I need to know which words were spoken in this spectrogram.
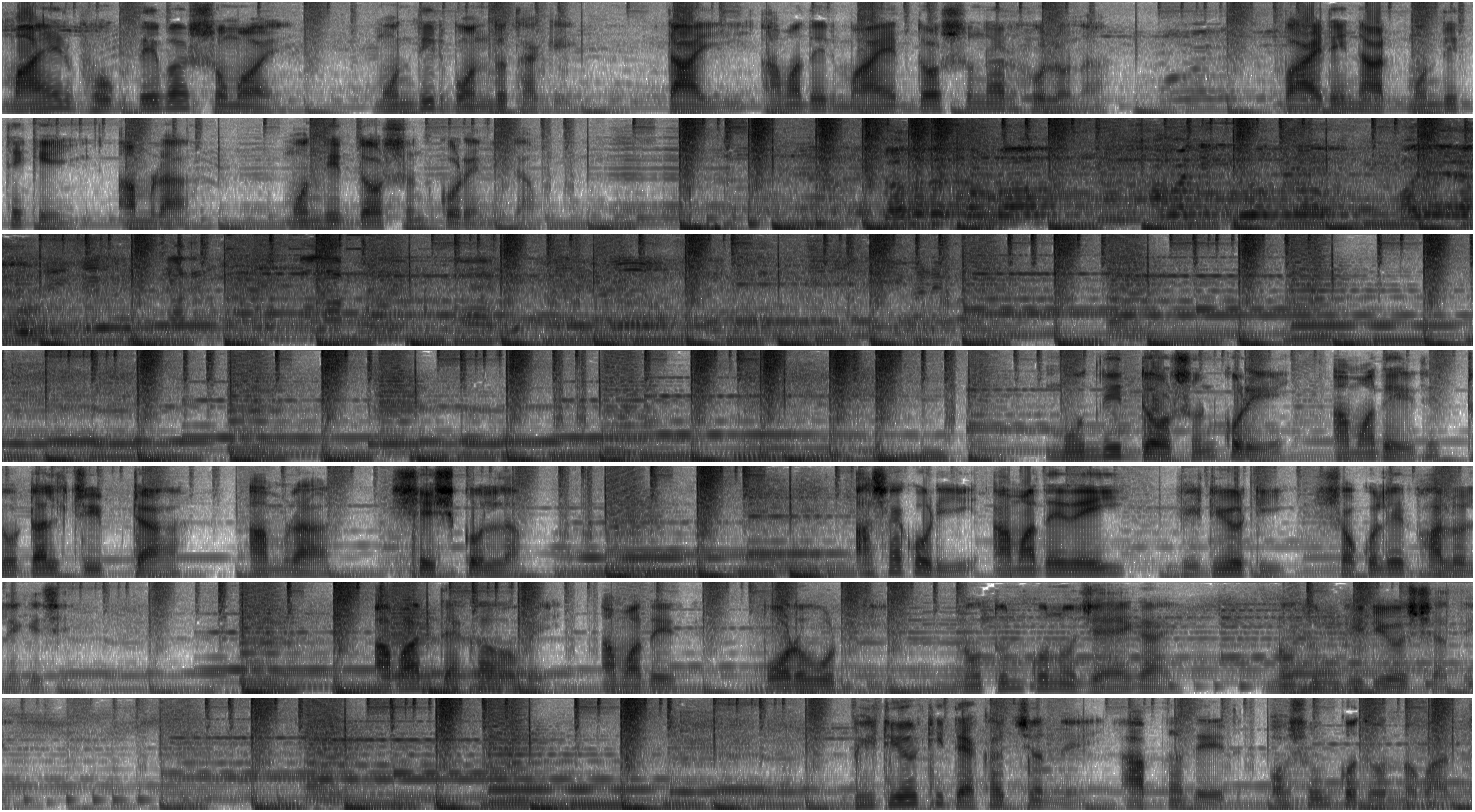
মায়ের ভোগ দেবার সময় মন্দির বন্ধ থাকে। তাই আমাদের মায়ের দর্শন আর হলো না। বাইরে নাট মন্দির থেকেই আমরা মন্দির দর্শন করে নিলাম। যতটা সম্ভব সামাজিক দূরত্ব বজায় রাখুন। মন্দির দর্শন করে আমাদের টোটাল ট্রিপটা আমরা শেষ করলাম। আশা করি আমাদের এই ভিডিওটি সকলের ভালো লেগেছে। আবার দেখা হবে আমাদের পরবর্তী নতুন কোনো জায়গায় নতুন ভিডিওর সাথে। ভিডিওটি দেখার জন্যে আপনাদের অসংখ্য ধন্যবাদ।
